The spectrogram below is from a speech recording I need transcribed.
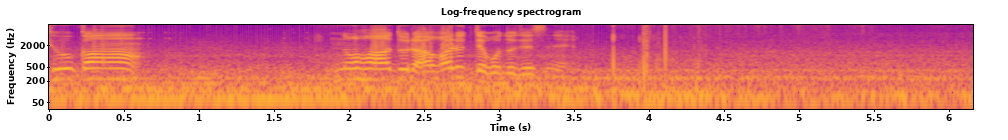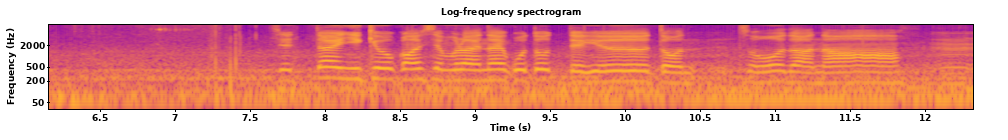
共感のハードル上がるってことですね。絶対に共感してもらえないことって言うと、そうだなうん。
